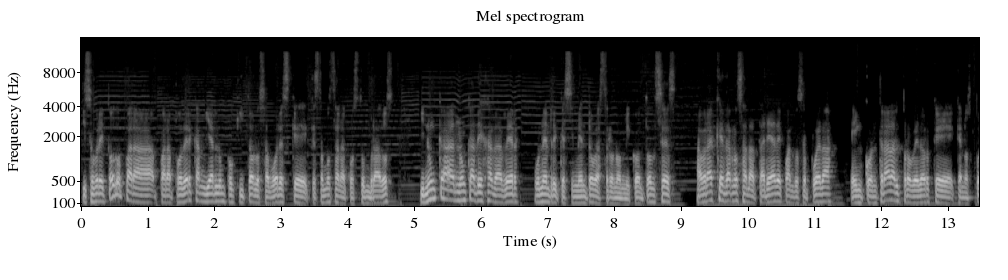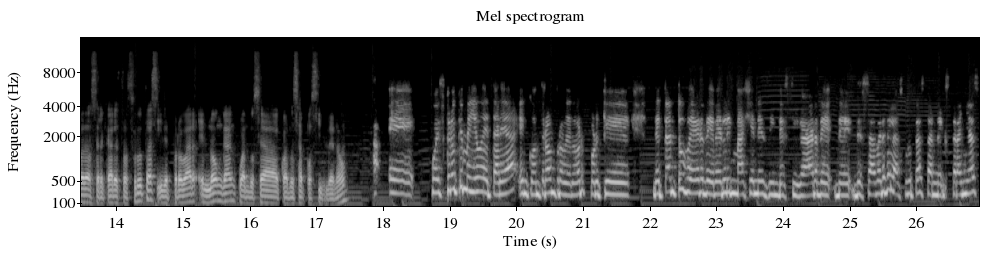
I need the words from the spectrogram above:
y sobre todo para, para poder cambiarle un poquito a los sabores que, que, estamos tan acostumbrados y nunca, nunca deja de haber un enriquecimiento gastronómico. Entonces, habrá que darnos a la tarea de cuando se pueda encontrar al proveedor que, que nos pueda acercar estas frutas y de probar el longan cuando sea, cuando sea posible, ¿no? Ah, eh, pues creo que me llevo de tarea encontrar un proveedor porque de tanto ver, de ver imágenes, de investigar, de, de, de saber de las frutas tan extrañas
